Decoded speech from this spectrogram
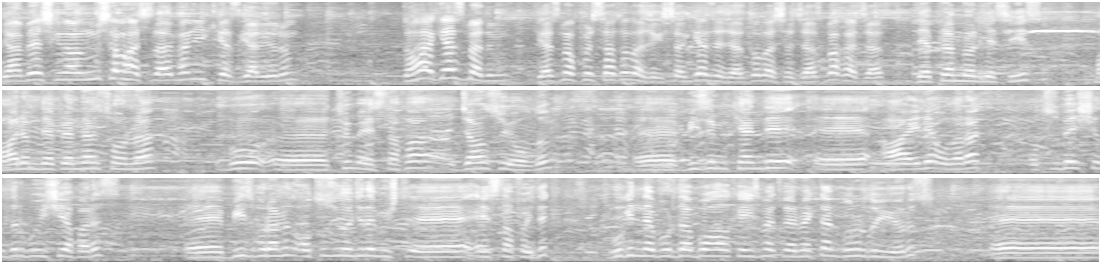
Yani 5 gün olmuş ama açılar ben ilk kez geliyorum. Daha gezmedim. Gezme fırsatı olacak işte. Gezeceğiz, dolaşacağız, bakacağız. deprem bölgesiyiz. Malum depremden sonra bu e, tüm esnafa can suyu oldu. E, bizim kendi e, aile olarak 35 yıldır bu işi yaparız. E, biz buranın 30 yıl önce de müşt- e, esnafıydık. Bugün de burada bu halka hizmet vermekten gurur duyuyoruz. E,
